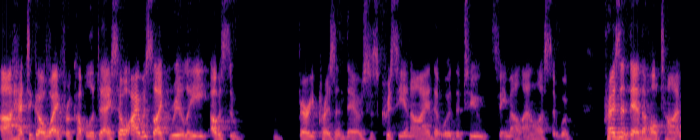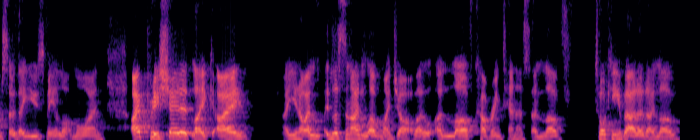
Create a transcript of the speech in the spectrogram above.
uh, had to go away for a couple of days. So I was like really, I was very present there. It was just Chrissy and I that were the two female analysts that were present there the whole time. So they used me a lot more, and I appreciate it. Like I, you know, I listen. I love my job. I, I love covering tennis. I love talking about it. I love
